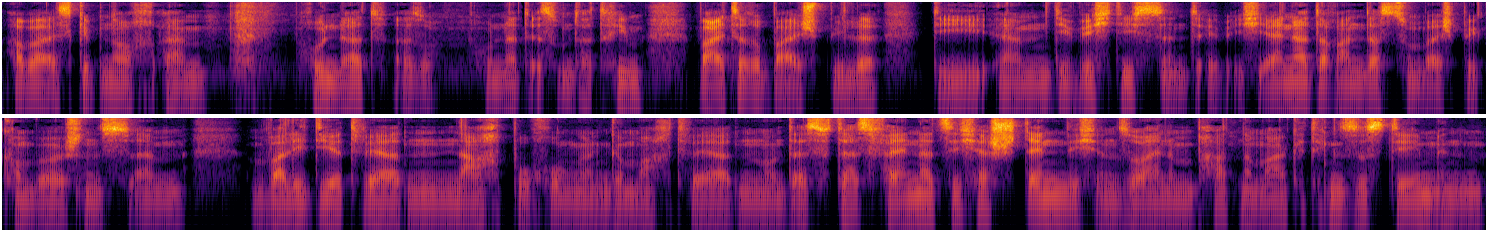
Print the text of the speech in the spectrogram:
aber es gibt noch ähm, 100, also 100 ist untertrieben, weitere Beispiele, die, ähm, die wichtig sind. Ich erinnere daran, dass zum Beispiel Conversions ähm, validiert werden, Nachbuchungen gemacht werden und das, das verändert sich ja ständig in so einem Partner-Marketing-System, in,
